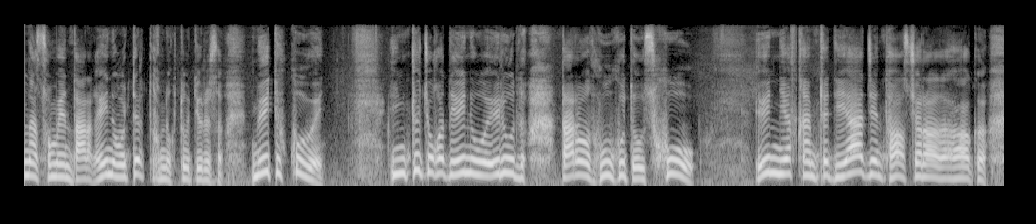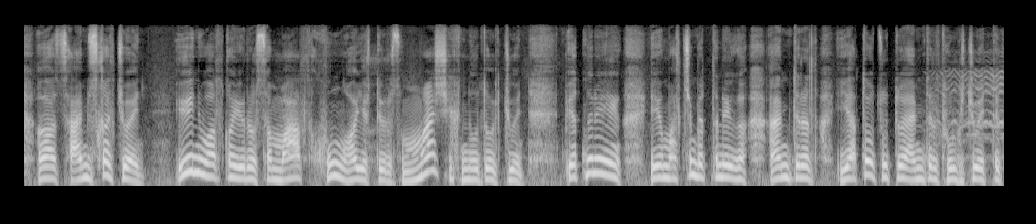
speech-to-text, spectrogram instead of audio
манай сумын дарга энэ удирдах нөхдүүд ерөөсө мэдэхгүй байна. Ингээд жоод энэ эрүүл даруул хүүхэд өсөх үү? Энэ ялх хамтад яаж энэ тоосчороо амьсгалж байна? Энэ болгон ерөөсөн мал хүн хоёрт ерөөсөн маш их нөлөөлж байна. Бидний ийм малчин бидний амьдрал ядуу зүдүү амьдрал хүргэж байдаг.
